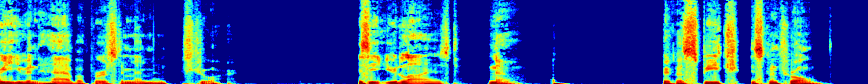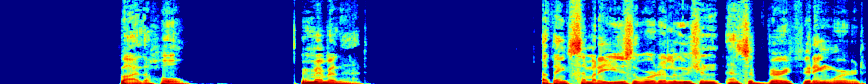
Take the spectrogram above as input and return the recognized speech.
We even have a First Amendment? Sure. Is it utilized? No because speech is controlled by the whole. Remember that. I think somebody used the word illusion. That's a very fitting word.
